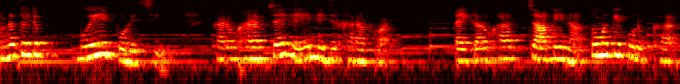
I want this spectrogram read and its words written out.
আমরা তো এটা বইয়েই পড়েছি, কারও খারাপ চাইলে নিজের খারাপ হয়, তাই কারও খারাপ চাবে না, তোমাকে করুক খারাপ।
